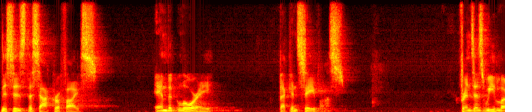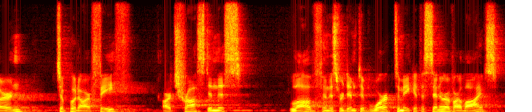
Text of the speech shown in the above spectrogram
This is the sacrifice and the glory that can save us. Friends, as we learn to put our faith, our trust in this love and this redemptive work to make it the center of our lives,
